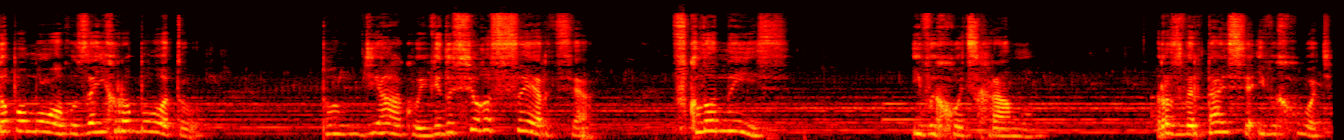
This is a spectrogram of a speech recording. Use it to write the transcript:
допомогу, за їх роботу. Подякуй від усього серця, вклонись і виходь з храму. Розвертайся і виходь.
